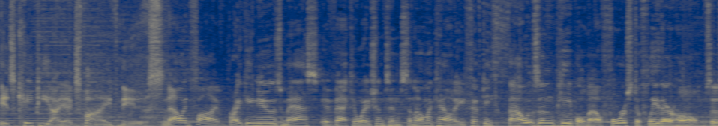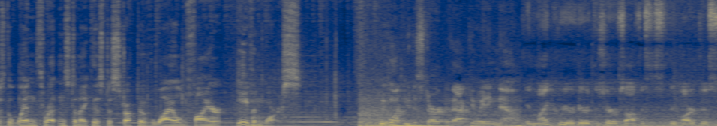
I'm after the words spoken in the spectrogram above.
is KPIX 5 News. Now at 5, breaking news mass evacuations in Sonoma County. 50,000 people now forced to flee their homes as the wind threatens to make this destructive wildfire even worse. We want you to start evacuating now. In my career here at the Sheriff's Office, this is the largest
